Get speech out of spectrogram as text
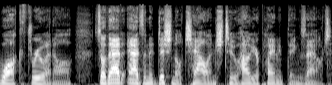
walk through it all. So that adds an additional challenge to how you're planning things out.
